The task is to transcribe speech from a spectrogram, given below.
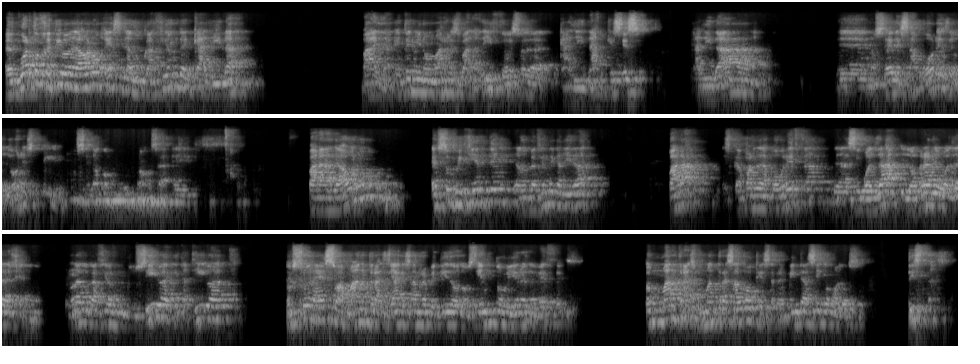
El cuarto objetivo de la ONU es la educación de calidad. Vaya, qué término más resbaladizo, eso de calidad, ¿qué es eso? Calidad, de, no sé, de sabores, de olores, que no sé, no eh, para la ONU es suficiente la educación de calidad para escapar de la pobreza, de la desigualdad y lograr la igualdad de género. Una educación inclusiva, equitativa. ¿No suena eso a mantras ya que se han repetido 200 millones de veces? Son mantras. Un mantra es algo que se repite así como los artistas.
